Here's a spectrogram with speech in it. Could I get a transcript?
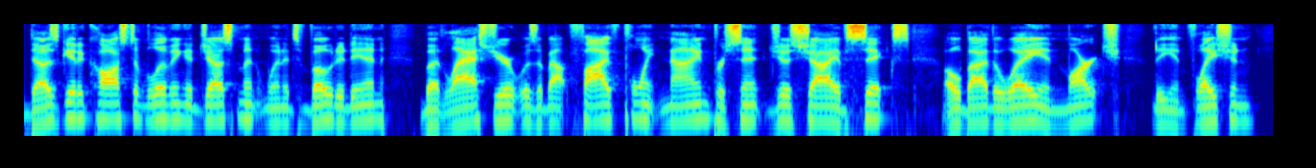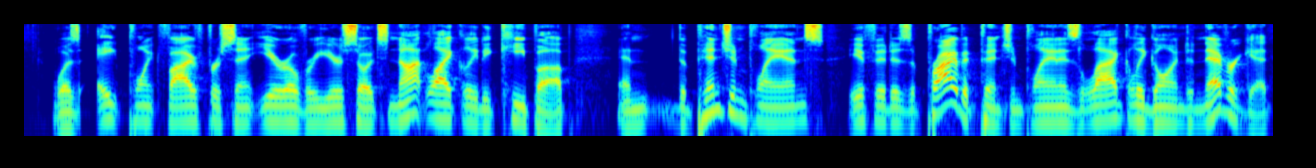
does get a cost of living adjustment when it's voted in but last year it was about 5.9% just shy of 6 oh by the way in march the inflation was 8.5% year over year so it's not likely to keep up and the pension plans if it is a private pension plan is likely going to never get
